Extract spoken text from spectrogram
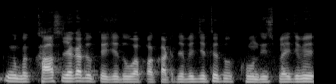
ਅਮ, ਖਾਸ ਜਗ੍ਹਾ ਦੇ ਉੱਤੇ ਜਦੋਂ ਆਪਾਂ ਕੱਟ ਜਾਵੇ ਜਿੱਥੇ ਤੋਂ ਖੂਨ ਦੀ ਸਪਲਾਈ ਜਿਵੇਂ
